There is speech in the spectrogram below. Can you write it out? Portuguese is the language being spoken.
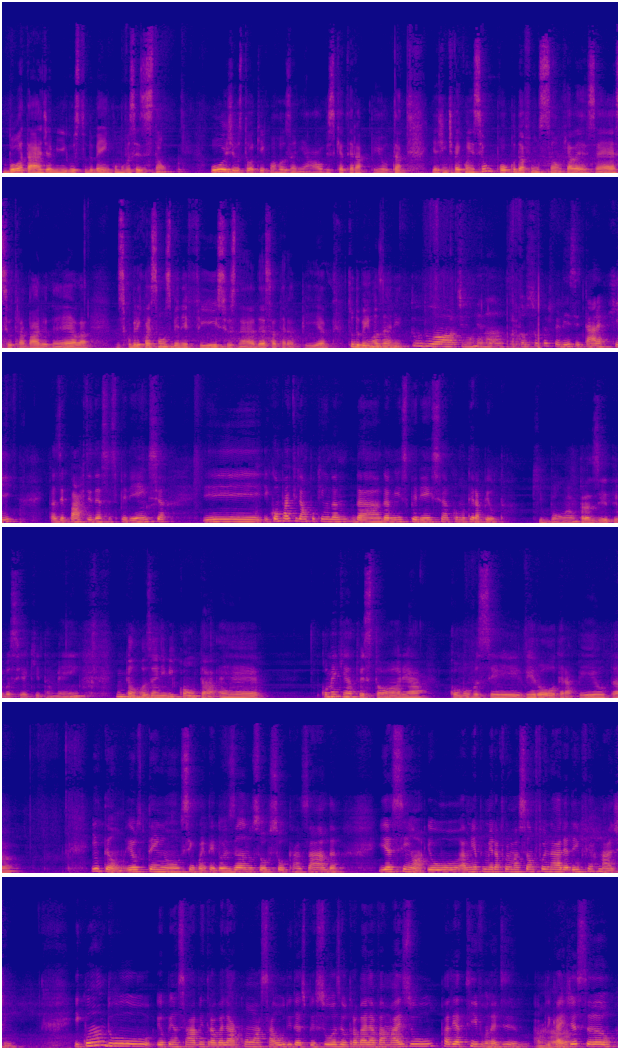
Boa tarde, amigos. Tudo bem? Como vocês estão? Hoje eu estou aqui com a Rosane Alves, que é terapeuta, e a gente vai conhecer um pouco da função que ela exerce, o trabalho dela, descobrir quais são os benefícios né, dessa terapia. Tudo bem, Rosane? Tudo ótimo, Renan. Estou super feliz de estar aqui, fazer parte dessa experiência e, e compartilhar um pouquinho da, da, da minha experiência como terapeuta. Que bom, é um prazer ter você aqui também. Então, Rosane, me conta, é, como é que é a tua história? Como você virou terapeuta? Então, eu tenho 52 anos, eu sou casada e assim, ó, eu, a minha primeira formação foi na área da enfermagem. E quando eu pensava em trabalhar com a saúde das pessoas, eu trabalhava mais o paliativo, né, de aplicar uhum. injeção,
